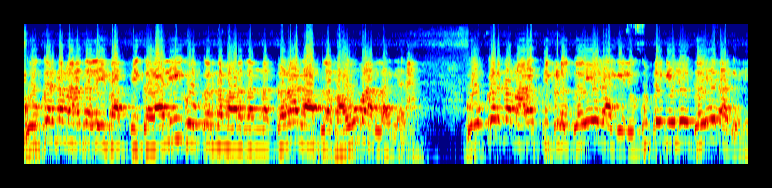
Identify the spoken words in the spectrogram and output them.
गोकर्ण महाराजाला ही बातमी कळाली गोकर्ण महाराजांना कळाला आपला भाऊ मारला गेला. गोकर्ण महाराज तिकडे गयेला गेले. कुठे गेले? गयेला गेले.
